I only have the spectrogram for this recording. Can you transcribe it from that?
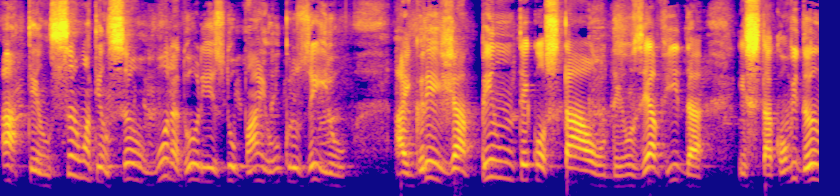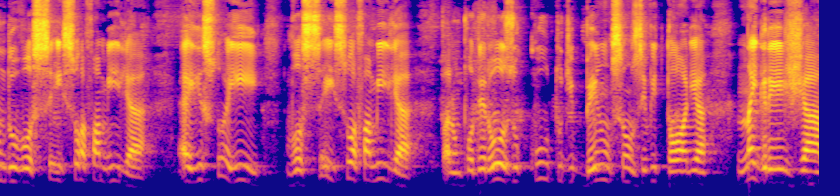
Atenção, atenção, moradores do bairro Cruzeiro. A Igreja Pentecostal Deus é a Vida está convidando você e sua família. É isso aí, você e sua família, para um poderoso culto de bênçãos e vitória na Igreja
